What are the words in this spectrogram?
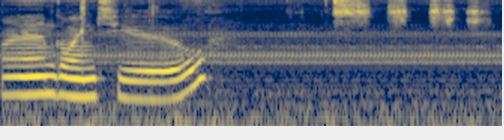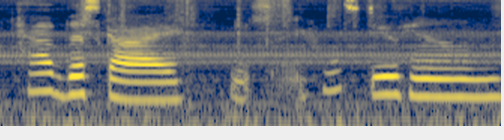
I'm going to have this guy, let's see, let's do him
